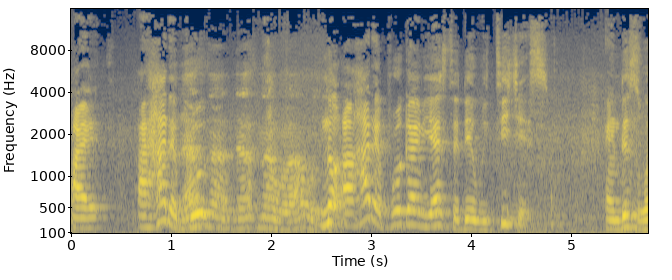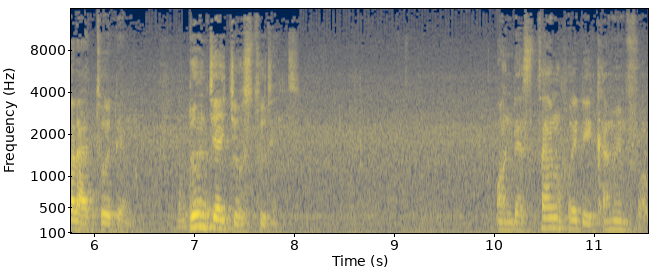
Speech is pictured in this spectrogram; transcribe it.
I, I had a That's not, that's not what I was. no, I had a program yesterday with teachers, and this is what I told them don't judge your students, understand where they're coming from.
